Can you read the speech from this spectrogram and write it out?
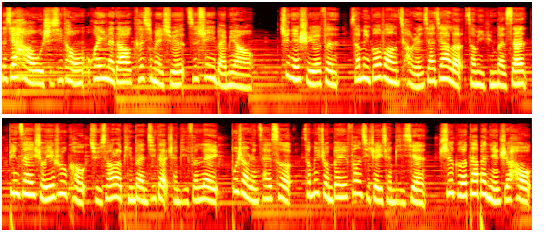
大家好，我是西彤，欢迎来到科技美学资讯一百秒。去年十月份，小米官网悄然下架了小米平板三，并在首页入口取消了平板机的产品分类。不少人猜测，小米准备放弃这一产品线。时隔大半年之后，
